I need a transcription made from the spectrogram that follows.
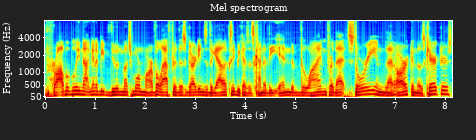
probably not going to be doing much more Marvel after this Guardians of the Galaxy because it's kind of the end of the line for that story and that arc and those characters.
